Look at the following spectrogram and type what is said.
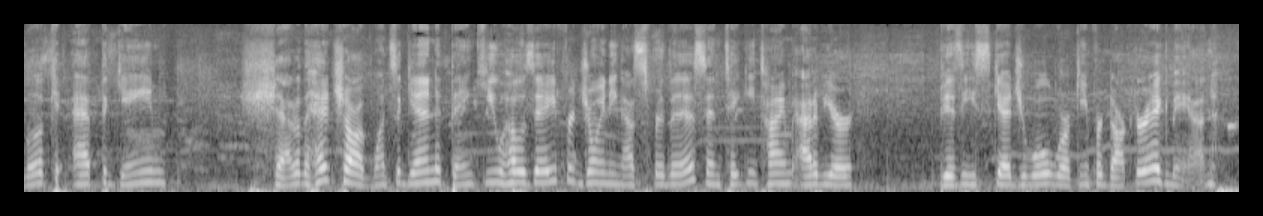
look at the game Shadow the Hedgehog. Once again, thank you, Jose, for joining us for this and taking time out of your busy schedule working for Dr. Eggman.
